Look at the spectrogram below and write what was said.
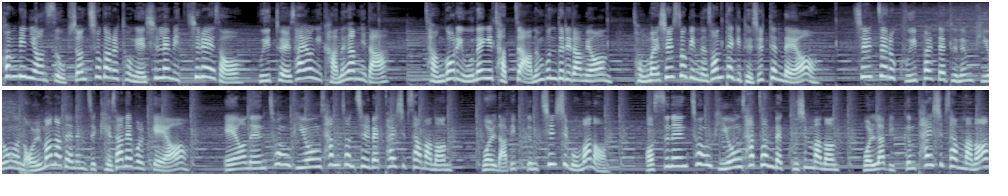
컨비니언스 옵션 추가를 통해 실내 및 실외에서 V2에 사용이 가능합니다. 장거리 운행이 잦지 않은 분들이라면 정말 실속 있는 선택이 되실 텐데요. 실제로 구입할 때 드는 비용은 얼마나 되는지 계산해 볼게요. 에어는 총 비용 3,784만 원, 월 납입금 75만 원. 어스는 총 비용 4,190만 원, 월 납 입금 83만 원.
